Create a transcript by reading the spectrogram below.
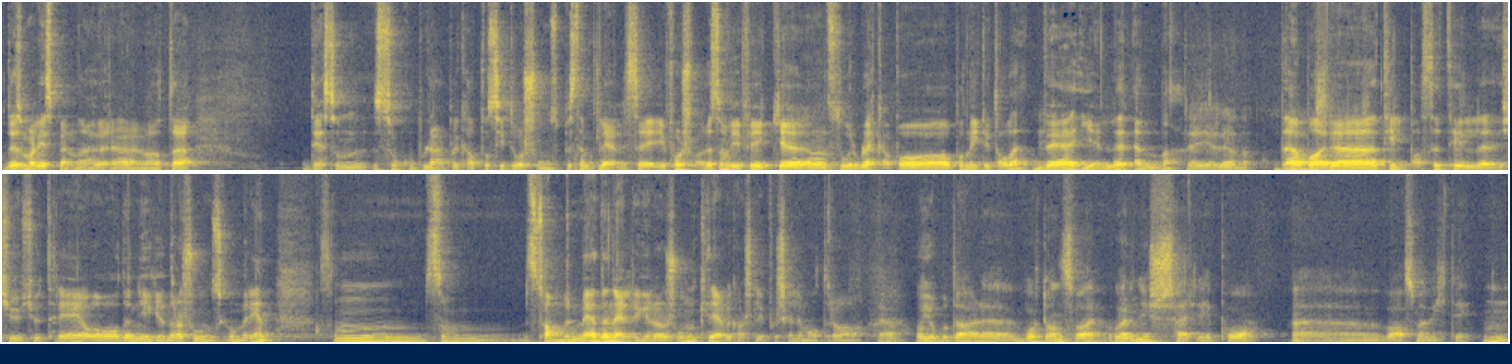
Og Det som er litt spennende å høre, er jo at eh, det som så populært ble kalt for situasjonsbestemt ledelse i Forsvaret, som vi fikk eh, den store blekka på på 90-tallet, mm. det gjelder enda. Det gjelder enda. Det er bare Absolutt. tilpasset til 2023 og den nye generasjonen som kommer inn, som, som sammen med den eldre generasjonen krever kanskje litt forskjellige måter å, ja, å jobbe på. Da er det vårt ansvar å være nysgjerrig på uh, hva som er viktig mm.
